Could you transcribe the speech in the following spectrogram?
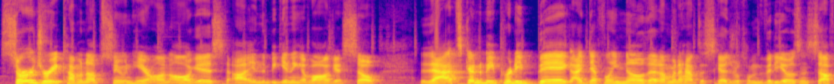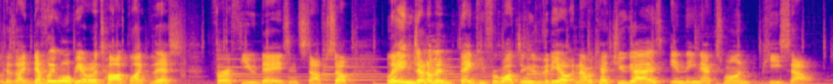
surgery coming up soon here on August, uh, in the beginning of August. So that's to be pretty big. I definitely know that I'm to have to schedule some videos and stuff because I definitely won't be able to talk like this for a few days and stuff. So, ladies and gentlemen, thank you for watching the video, and I will catch you guys in the next one. Peace out.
